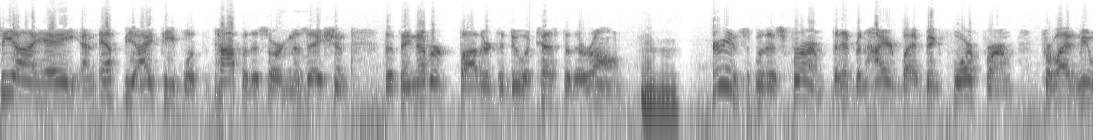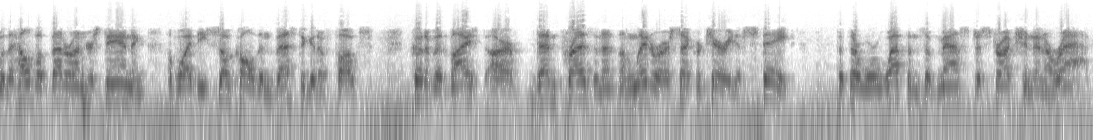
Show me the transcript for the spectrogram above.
CIA and FBI people at the top of this organization that they never bothered to do a test of their own. Mm-hmm. Experience with this firm that had been hired by a big four firm provided me with a hell of a better understanding of why these so-called investigative folks could have advised our then president and later our secretary of state that there were weapons of mass destruction in Iraq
